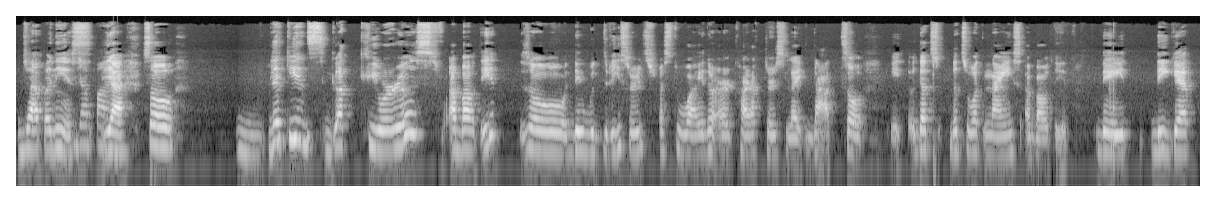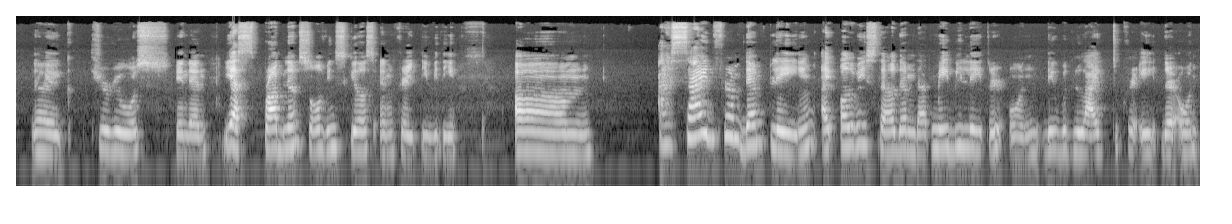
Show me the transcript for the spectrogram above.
Japanese. Japan. Yeah. So the kids got curious about it. So they would research as to why there are characters like that. So i that's that's what nice about it. They they get like curious and then yes, problem solving skills and creativity. Um aside from them playing, I always tell them that maybe later on they would like to create their own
